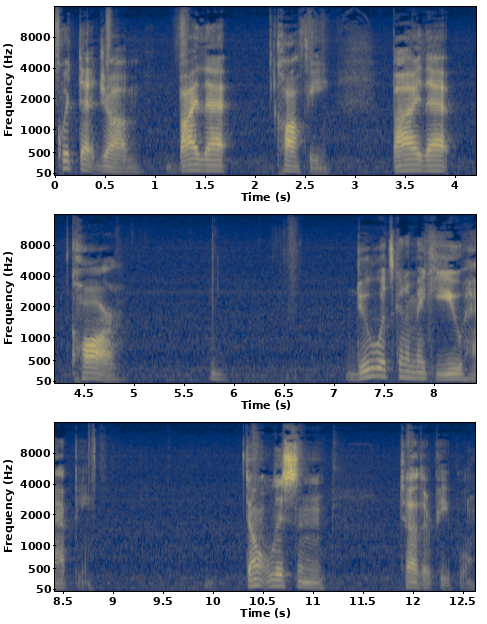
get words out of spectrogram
Quit that job. Buy that coffee. Buy that car. Do what's going to make you happy. Don't listen to other people.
